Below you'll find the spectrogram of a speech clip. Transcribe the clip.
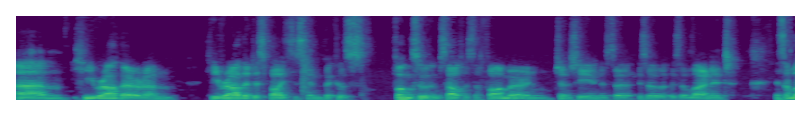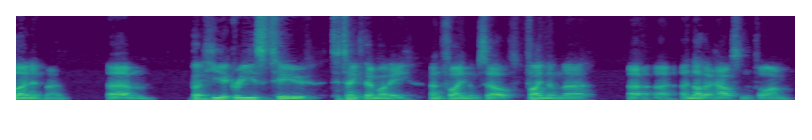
um, he rather um, he rather despises him because Feng Su himself is a farmer and Zhen Shiyin is a is a is a learned is a learned man. Um, but he agrees to to take their money and find themselves find them uh, uh, uh, another house and farm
